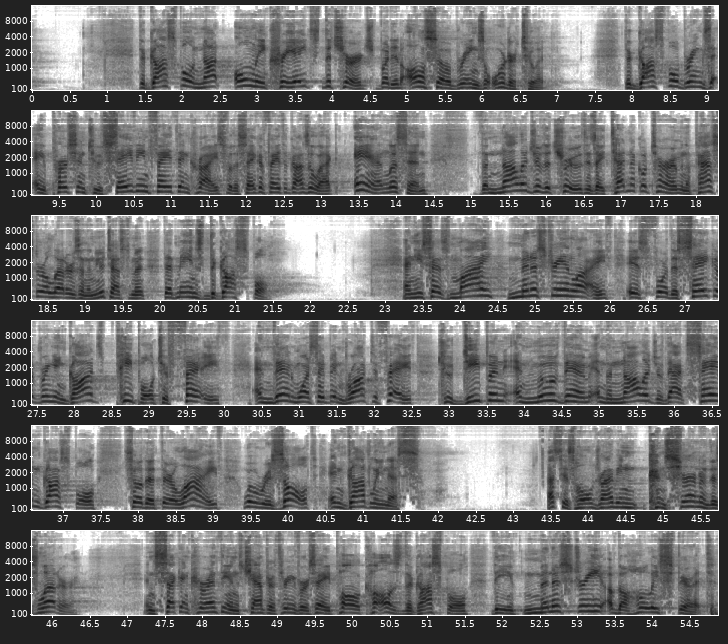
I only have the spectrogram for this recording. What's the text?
the gospel not only creates the church, but it also brings order to it. The gospel brings a person to saving faith in Christ for the sake of faith of God's elect. And listen, the knowledge of the truth is a technical term in the pastoral letters in the New Testament that means the gospel. And he says, My ministry in life is for the sake of bringing God's people to faith and then, once they've been brought to faith, to deepen and move them in the knowledge of that same gospel so that their life will result in godliness. That's his whole driving concern of this letter. In 2 Corinthians chapter 3 verse 8, Paul calls the gospel the ministry of the Holy Spirit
